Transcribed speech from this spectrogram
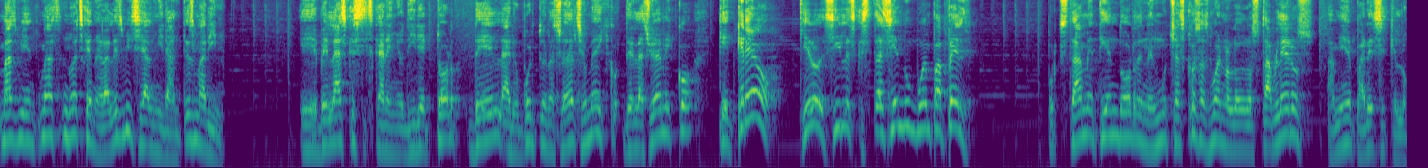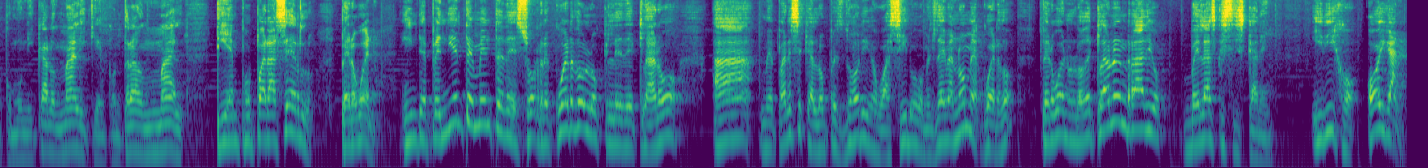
más bien, más, no es general, es vicealmirante, es marino. Eh, Velázquez Tiscareño, director del Aeropuerto de la Ciudad de México, de la Ciudad de México, que creo, quiero decirles que está haciendo un buen papel porque está metiendo orden en muchas cosas. Bueno, lo de los tableros, a mí me parece que lo comunicaron mal y que encontraron mal tiempo para hacerlo. Pero bueno, independientemente de eso, recuerdo lo que le declaró a, me parece que a López Dóriga o a Ciro Gómez Leiva, no me acuerdo, pero bueno, lo declaró en radio Velázquez Iscareñ y dijo, oigan,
